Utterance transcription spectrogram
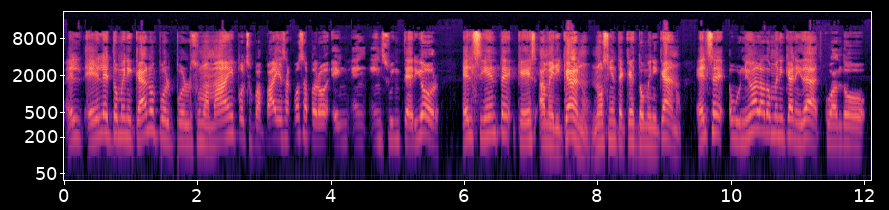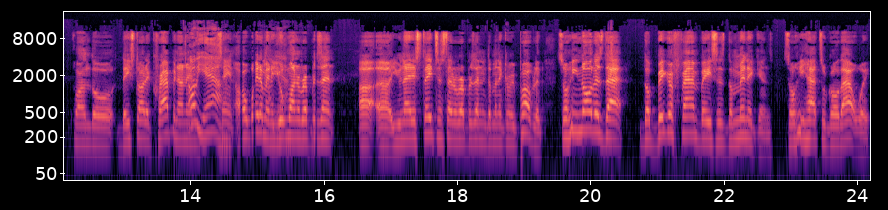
Él, él es dominicano por, por su mamá y por su papá y esa cosa, pero en, en, en su interior él siente que es americano, no siente que es dominicano. Él se unió a la dominicanidad cuando, cuando they started crapping on him, Oh, yeah. saying, oh, wait a minute, Oh, you yeah. want to represent uh, uh, United States instead of representing Dominican Republic. So he noticed that the bigger fan base is Dominicans, so he had to go that way.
